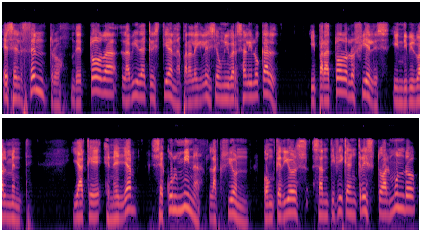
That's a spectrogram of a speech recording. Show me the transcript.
es el centro de toda la vida cristiana para la Iglesia universal y local y para todos los fieles individualmente, ya que en ella se culmina la acción con que Dios santifica en Cristo al mundo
